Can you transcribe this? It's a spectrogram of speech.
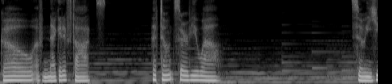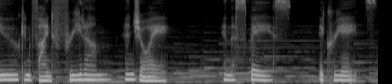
go of negative thoughts that don't serve you well so you can find freedom and joy in the space it creates.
